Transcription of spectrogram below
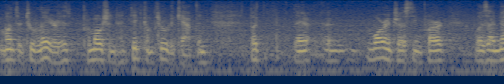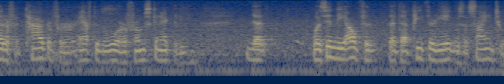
a month or two later, his promotion did come through to captain, but the more interesting part was I met a photographer after the war from Schenectady that was in the outfit that that P-38 was assigned to,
